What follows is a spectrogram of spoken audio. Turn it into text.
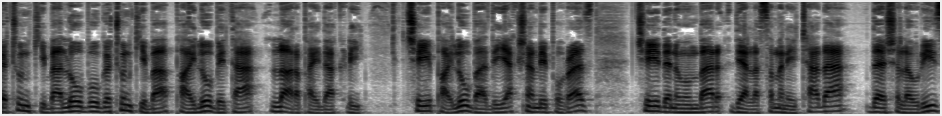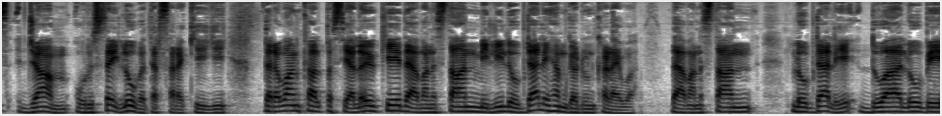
ګټونکي به لوبو ګټونکي به پایلوبه ته لار پیدا کړي چې پایلو به د یک شنبه په ورځ چې د نومبر د 13 نیټه ده د شلوریز جام ورستۍ لوبه تر سره کیږي د روان کال په سیالیو کې د افغانستان ملي لوبډلې هم ګډون کړی و د افغانستان لوبډلې دوه لوبې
